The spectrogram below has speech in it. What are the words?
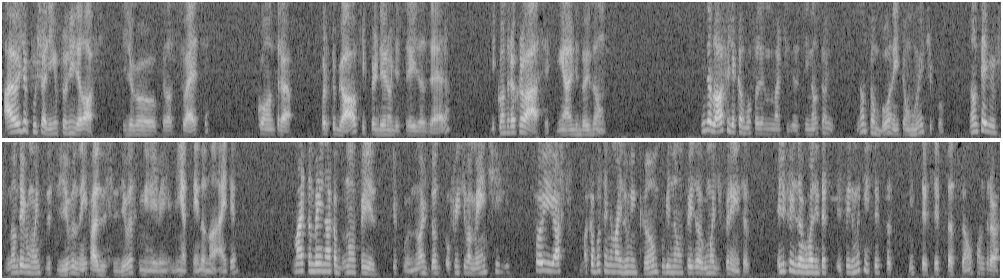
Aí hoje eu puxo a linha pro Lindelof, que jogou pela Suécia contra Portugal, que perderam de 3 a 0, e contra a Croácia, que ganharam de 2 a 1. Lindelof ele acabou fazendo uma partida assim não tão, não tão boa, nem tão ruim, tipo, não teve, não teve muitos decisivos, nem fases decisivas que ele vinha tendo no United. Mas também não, não fez, tipo, não ajudou ofensivamente e foi, acho que acabou sendo mais um em campo que não fez alguma diferença. Ele fez algumas ele fez muita interceptação contra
